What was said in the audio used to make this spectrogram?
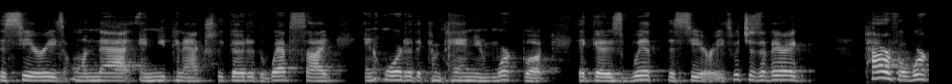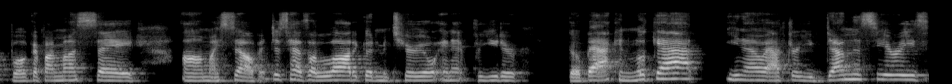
the series on that, and you can actually go to the website and order the companion workbook that goes with the series, which is a very powerful workbook, if I must say uh, myself. It just has a lot of good material in it for you to go back and look at you know, after you've done the series.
